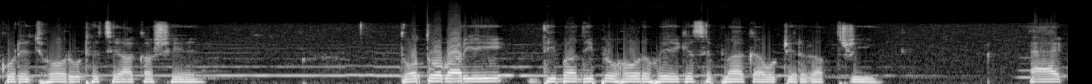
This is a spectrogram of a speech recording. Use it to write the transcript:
করে ঝড় উঠেছে আকাশে। ততবারই দিবাদি প্রহর হয়ে গেছে ব্ল্যাক আউটের রাত্রি। এক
